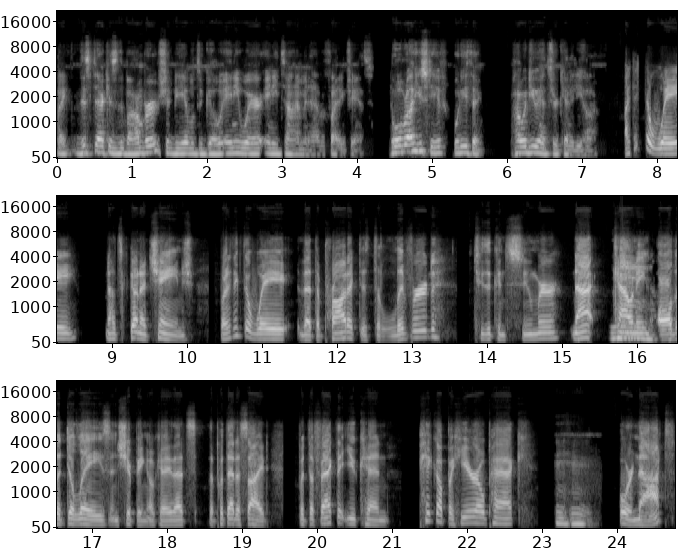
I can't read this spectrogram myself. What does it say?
Like this deck is the bomber, should be able to go anywhere, anytime, and have a fighting chance. What about you, Steve? What do you think? How would you answer Kennedy Hawk? I think the way now it's gonna change, but I think the way that the product is delivered to the consumer, not counting Mm. all the delays and shipping, okay, that's the put that aside. But the fact that you can pick up a hero pack Mm-hmm. or not,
